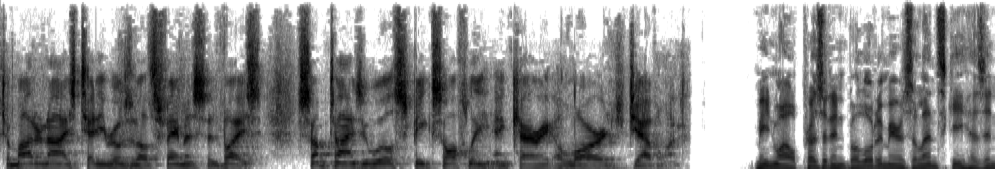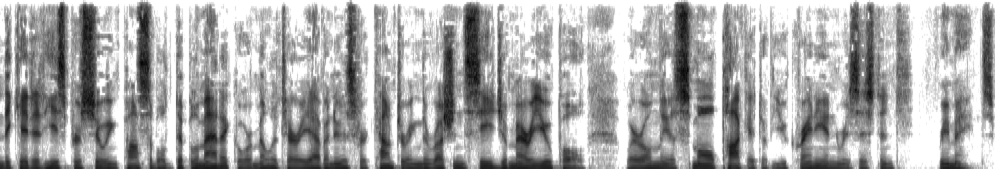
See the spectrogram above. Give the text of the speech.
to modernize Teddy Roosevelt's famous advice, sometimes we will speak softly and carry a large javelin. Meanwhile, President Volodymyr Zelensky has indicated he's pursuing possible diplomatic or military avenues for countering the Russian siege of Mariupol, where only a small pocket of Ukrainian resistance remains.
